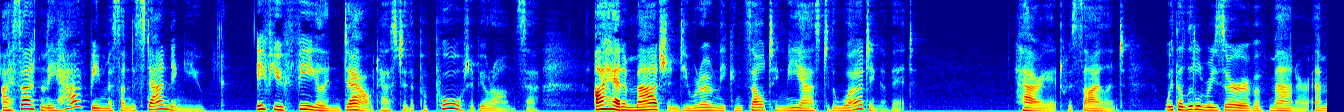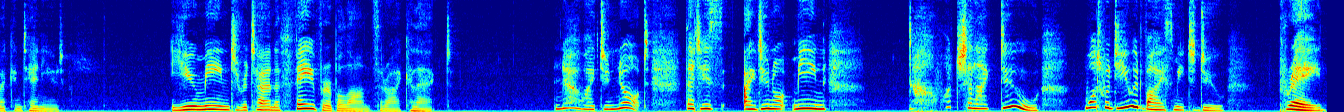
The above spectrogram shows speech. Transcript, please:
I certainly have been misunderstanding you. If you feel in doubt as to the purport of your answer, I had imagined you were only consulting me as to the wording of it." Harriet was silent. With a little reserve of manner Emma continued: "You mean to return a favourable answer, I collect?" "No, I do not. That is, I do not mean ah, what shall I do? What would you advise me to do? Pray,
